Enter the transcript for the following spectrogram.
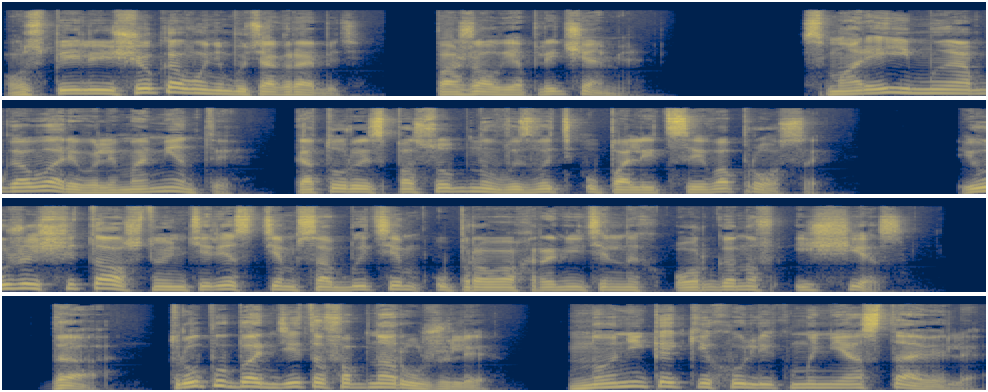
«Успели еще кого-нибудь ограбить?» – пожал я плечами. С Марией мы обговаривали моменты, которые способны вызвать у полиции вопросы. И уже считал, что интерес к тем событиям у правоохранительных органов исчез. Да, трупы бандитов обнаружили, но никаких улик мы не оставили.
